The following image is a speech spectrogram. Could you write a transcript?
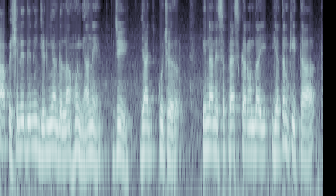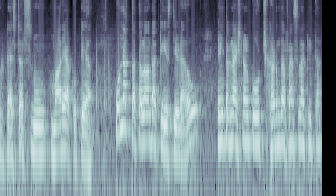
ਆ ਪਿਛਲੇ ਦਿਨੀ ਜਿਹੜੀਆਂ ਗੱਲਾਂ ਹੋਈਆਂ ਨੇ ਜੀ। ਜਾਂ ਕੁਝ ਇਹਨਾਂ ਨੇ ਸਪਰੈਸ ਕਰਨ ਦਾ ਯਤਨ ਕੀਤਾ ਪ੍ਰੋਟੈਸਟਰਸ ਨੂੰ ਮਾਰਿਆ ਕੁੱਟਿਆ ਉਹਨਾਂ ਕਤਲਾਂ ਦਾ ਕੇਸ ਜਿਹੜਾ ਉਹ ਇੰਟਰਨੈਸ਼ਨਲ ਕੋਰਟ 'ਚ ਖੜਨ ਦਾ ਫੈਸਲਾ ਕੀਤਾ।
